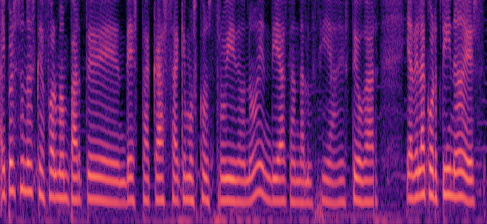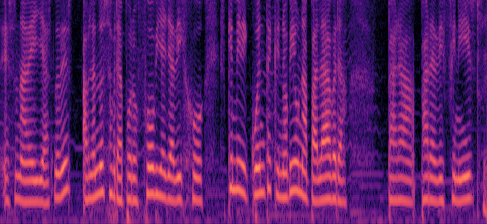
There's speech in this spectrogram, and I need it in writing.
hay personas que forman parte de, de esta casa que hemos construido ¿no? en Días de Andalucía, este hogar, y Adela Cortina es, es una de ellas. Entonces, hablando sobre aporofobia, ella dijo, es que me di cuenta que no había una palabra para, para definir Sí.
